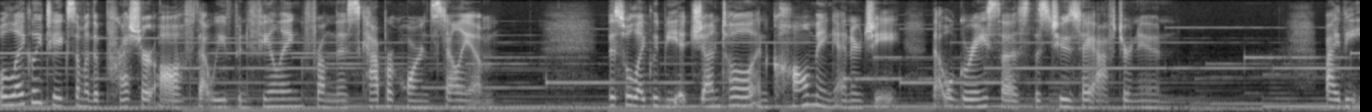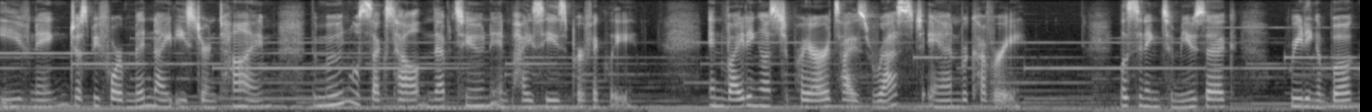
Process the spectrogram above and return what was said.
will likely take some of the pressure off that we've been feeling from this Capricorn stellium. This will likely be a gentle and calming energy that will grace us this Tuesday afternoon. By the evening, just before midnight Eastern Time, the moon will sextile Neptune in Pisces perfectly, inviting us to prioritize rest and recovery. Listening to music, reading a book,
